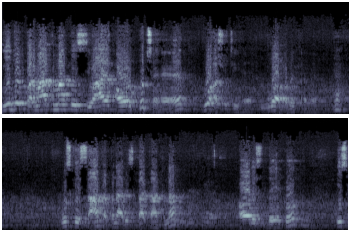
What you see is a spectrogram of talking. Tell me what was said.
ये जो परमात्मा के सिवाय और कुछ है, वो अशुचि है, वो अपवित्र है। उसके साथ अपना रिश्ता काटना और इस देह को, इस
